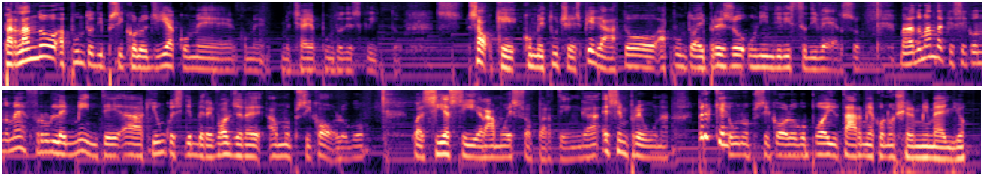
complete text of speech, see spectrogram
parlando appunto di psicologia come, come, come, ci hai appunto descritto, so che come tu ci hai spiegato appunto hai preso un indirizzo diverso, ma la domanda che secondo me frulla in mente a chiunque si debba rivolgere a uno psicologo, qualsiasi ramo esso appartenga, è sempre una. Perché uno psicologo può aiutarmi a conoscermi meglio?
